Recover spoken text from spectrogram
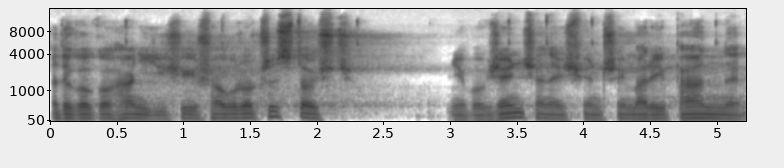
Dlatego, kochani, dzisiejsza uroczystość niebowzięcia Najświętszej Maryi Panny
